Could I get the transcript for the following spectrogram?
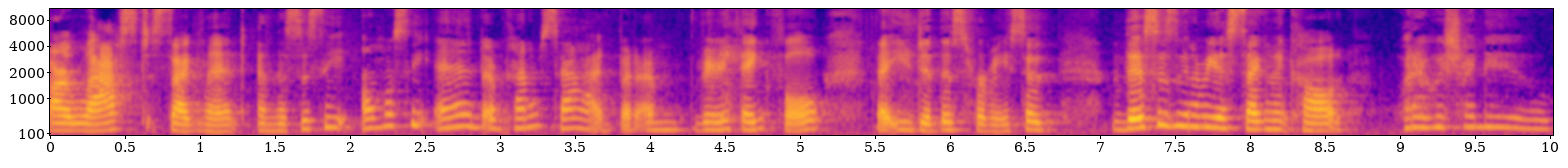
our last segment, and this is the almost the end. I'm kind of sad, but I'm very thankful that you did this for me. So this is going to be a segment called "What I Wish I Knew."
